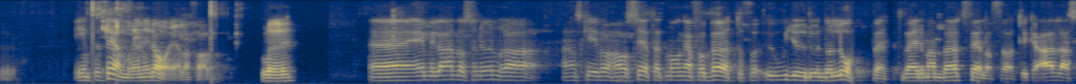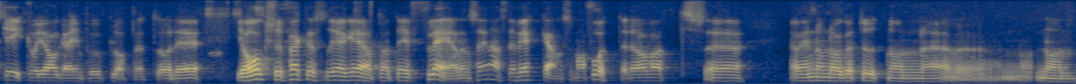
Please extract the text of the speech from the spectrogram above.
eh, inte sämre än idag i alla fall. Nej. Eh, Emil Andersson undrar, han skriver, har sett att många får böter för oljud under loppet. Vad är det man bötfäller för? Tycker alla skriker och jagar in på upploppet. Och det, jag har också faktiskt reagerat på att det är fler den senaste veckan som har fått det. Det har varit, eh, jag vet inte om det har gått ut någon, någon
